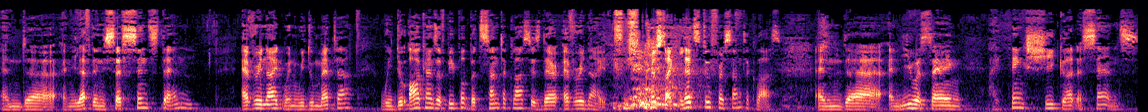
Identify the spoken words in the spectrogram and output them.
and uh, and he left, and he says since then. Every night when we do metta we do all kinds of people, but Santa Claus is there every night. Just like, let's do for Santa Claus. And, uh, and he was saying, I think she got a sense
